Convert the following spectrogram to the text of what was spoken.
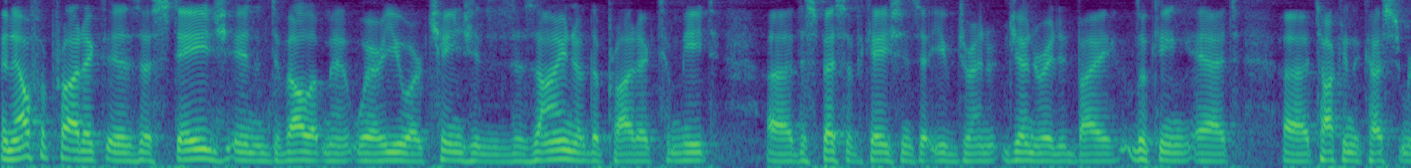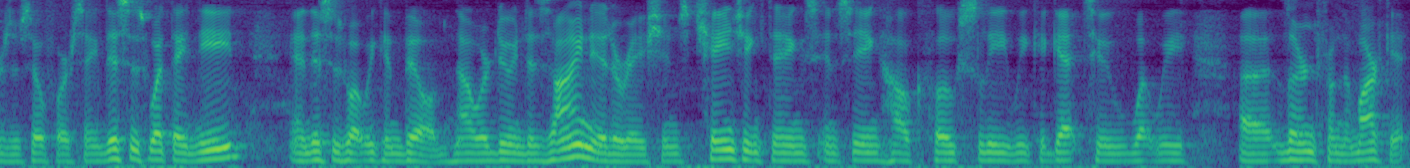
An alpha product is a stage in development where you are changing the design of the product to meet uh, the specifications that you've generated by looking at uh, talking to customers and so forth, saying this is what they need and this is what we can build. Now we're doing design iterations, changing things and seeing how closely we could get to what we uh, learned from the market.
